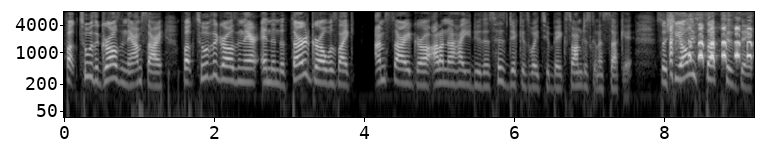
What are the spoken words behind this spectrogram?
fucked two of the girls in there. I'm sorry, fucked two of the girls in there, and then the third girl was like, "I'm sorry, girl, I don't know how you do this. His dick is way too big, so I'm just gonna suck it." So she only sucked his dick.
